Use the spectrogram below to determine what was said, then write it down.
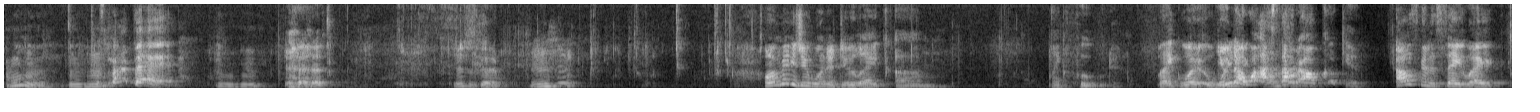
mm, mhm. It's not bad. This is good. What made you want to do like um like food? Like what? You know what? I started from? out cooking. I was gonna say like.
